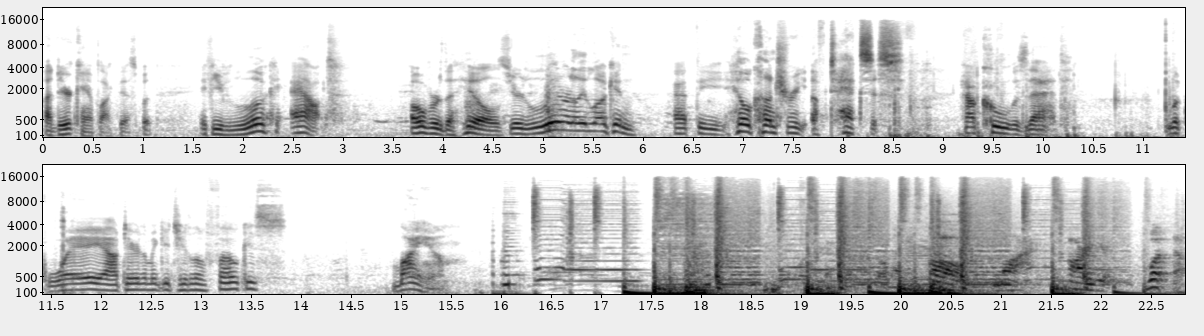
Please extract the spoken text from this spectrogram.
a deer camp like this, but if you look out over the hills, you're literally looking at the hill country of Texas. How cool is that? Look way out there. Let me get you a little focus. Bam. Oh my, are you? What the?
